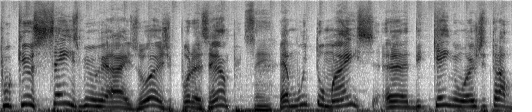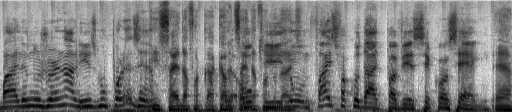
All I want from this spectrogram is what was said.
Porque os 6 mil reais hoje, por exemplo, Sim. é muito mais eh, de quem hoje trabalha no jornalismo, por exemplo. Quem sai da faculdade, acaba de sair Ou da que faculdade. não faz faculdade para ver se você consegue. É.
